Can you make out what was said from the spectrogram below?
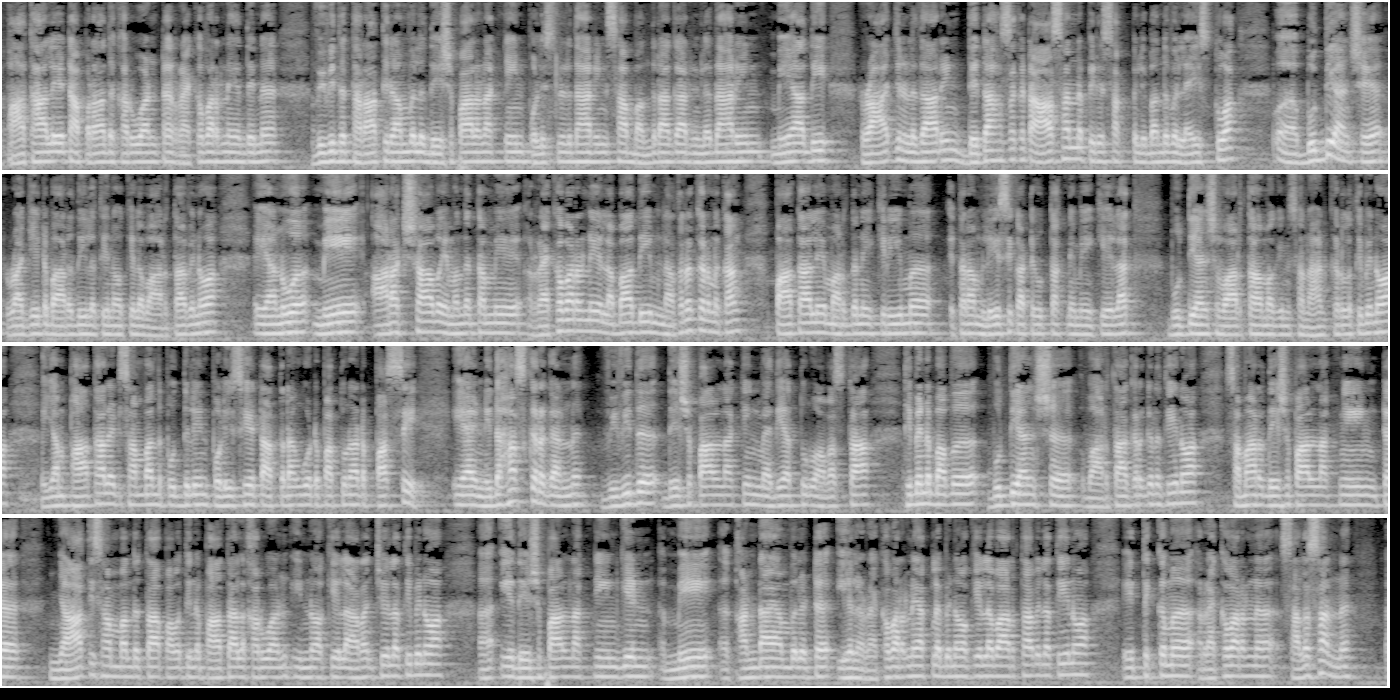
පාතාලයට අපරාධකරුවන්ට රැකවරණය දෙන විවිධ තරාතිරම්වල දේශපාලනඥයින් පොලිස් නිලධාරීන් සහ බන්ධනාගාර නිලධාරීන් මේ ආදී රාජ්‍ය නිලධාරීන් 2000කට ආසන්න පිරිසක් පිළිබඳව ලැයිස්තුවක් බුද්ධි අංශය රජයට බාර දීලා තියෙනවා කියලා වාර්තා වෙනවා. ඒ අනුව මේ ආරක්ෂාව එමන් නැත්නම් මේ රැකවරණය ලබා දීම නතර කරනකම් පාතාල පාතාලය මර්ධනය කිරීම එතරම් ලේසි කටයුත්තක් නෙමේ කියලත් බුද්ධ්‍යංශ වාර්තාව මගින් සඳහන් කරලා තිබෙනවා. යම් පාතාලයට සම්බන්ධ පුද්ගලයන් පොලිසියට අත්අඩංගුවට පත් වුණාට පස්සේ ඒ අය නිදහස් කරගන්න විවිධ දේශපාලනඥයින් මැදිහත් වුණු අවස්ථා තිබෙන බව බුද්ධ්‍යංශ වාර්තා කරගෙන තියෙනවා. සමහර දේශපාලනඥයින්ට ඥාති සම්බන්ධතා පවතින පාතාලකරුවන් ඉන්නවා කියලා ආරංචි වෙලා තිබෙනවා. ඒ දේශපාලනඥයින්ගෙන් මේ කණ්ඩායම් වලට ඉහළ රැකවරණයක් ලැබෙනවා කියලා වාර්තා වෙලා තියෙනවා. ඒත් එක්කම රැකවරණ සලසන්න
